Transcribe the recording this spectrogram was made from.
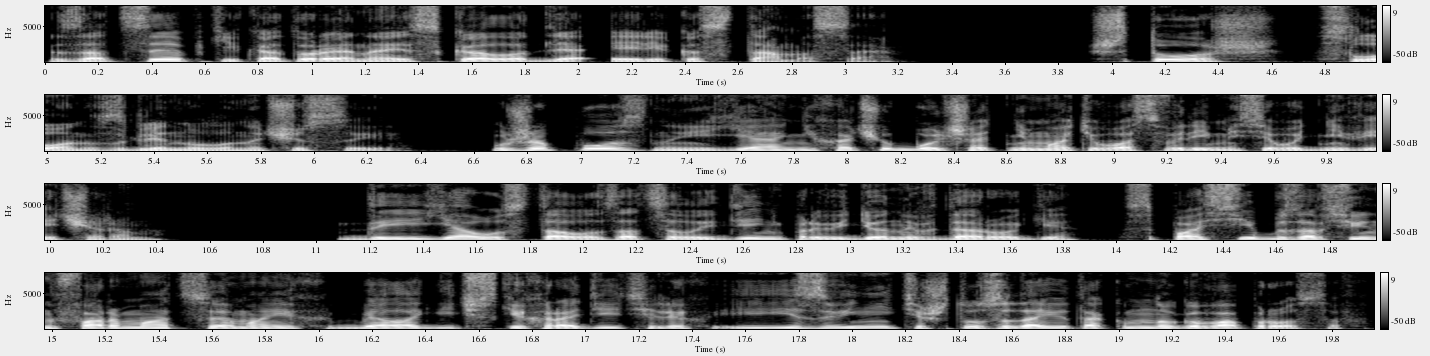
зацепки, которые она искала для Эрика Стамоса. «Что ж», — Слон взглянула на часы, — «уже поздно, и я не хочу больше отнимать у вас время сегодня вечером. Да и я устала за целый день, проведенный в дороге. Спасибо за всю информацию о моих биологических родителях и извините, что задаю так много вопросов».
